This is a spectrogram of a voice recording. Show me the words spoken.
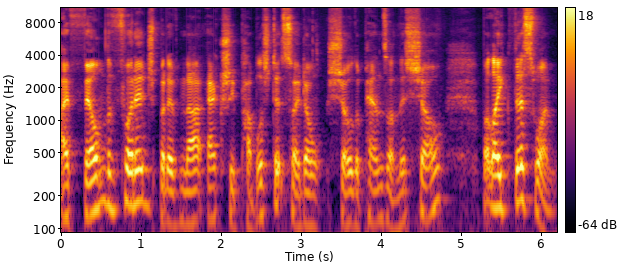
I've filmed the footage, but have not actually published it, so I don't show the pens on this show. But like this one,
